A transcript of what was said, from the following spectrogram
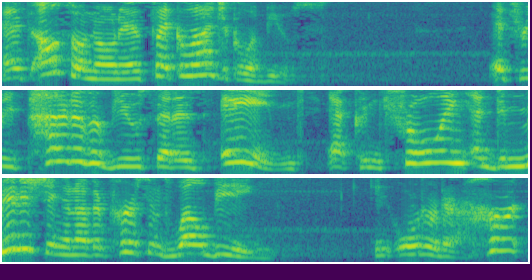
And it's also known as psychological abuse. It's repetitive abuse that is aimed at controlling and diminishing another person's well-being in order to hurt,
